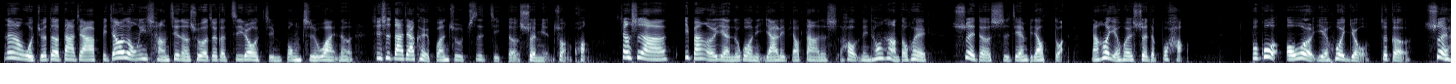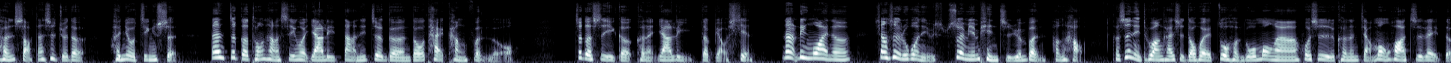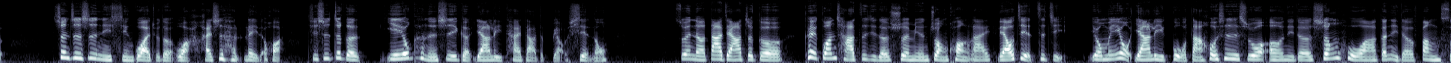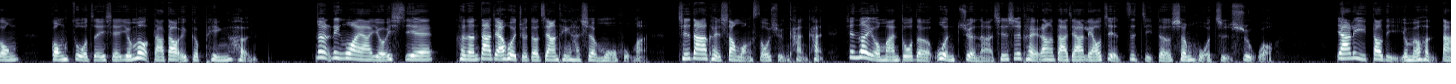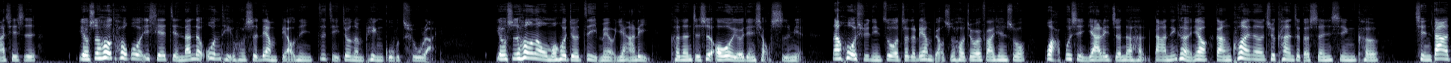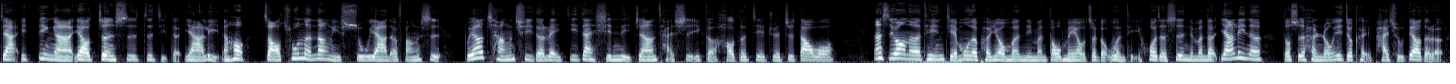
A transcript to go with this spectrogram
那我觉得大家比较容易常见的，除了这个肌肉紧绷之外呢，其实大家可以关注自己的睡眠状况。像是啊，一般而言，如果你压力比较大的时候，你通常都会睡的时间比较短，然后也会睡得不好。不过偶尔也会有这个睡很少，但是觉得。很有精神，但这个通常是因为压力大，你整个人都太亢奋了哦。这个是一个可能压力的表现。那另外呢，像是如果你睡眠品质原本很好，可是你突然开始都会做很多梦啊，或是可能讲梦话之类的，甚至是你醒过来觉得哇还是很累的话，其实这个也有可能是一个压力太大的表现哦。所以呢，大家这个。可以观察自己的睡眠状况，来了解自己有没有压力过大，或是说，呃，你的生活啊，跟你的放松、工作这一些有没有达到一个平衡？那另外啊，有一些可能大家会觉得这样听还是很模糊嘛。其实大家可以上网搜寻看看，现在有蛮多的问卷啊，其实是可以让大家了解自己的生活指数哦，压力到底有没有很大？其实。有时候透过一些简单的问题或是量表，你自己就能评估出来。有时候呢，我们会觉得自己没有压力，可能只是偶尔有点小失眠。那或许你做这个量表之后，就会发现说，哇，不行，压力真的很大，你可能要赶快呢去看这个身心科。请大家一定啊要正视自己的压力，然后找出能让你舒压的方式，不要长期的累积在心里，这样才是一个好的解决之道哦。那希望呢，听节目的朋友们，你们都没有这个问题，或者是你们的压力呢，都是很容易就可以排除掉的了。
